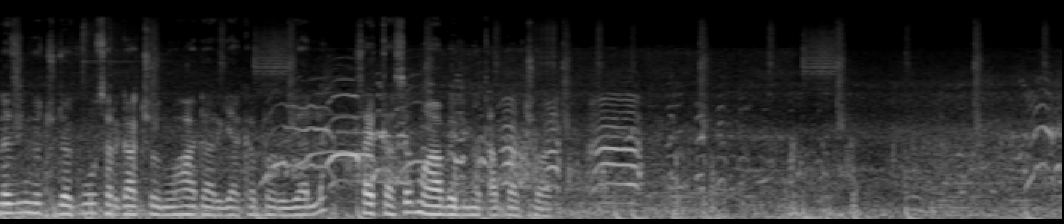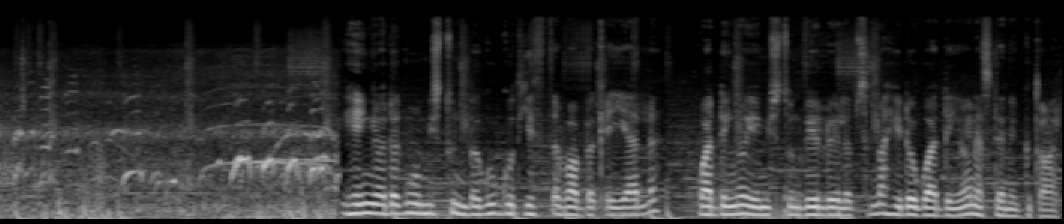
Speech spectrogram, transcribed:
እነዚህኞቹ ደግሞ ሰርጋቸውን ውሃ ዳር እያከበሩ እያለ ሳይታሰብ ማዕበል ይመጣባቸዋል። ይሄኛው ደግሞ ሚስቱን በጉጉት እየተጠባበቀ እያለ ጓደኛው የሚስቱን ቬሎ ይለብስና ሄዶ ጓደኛውን ያስደነግጠዋል።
